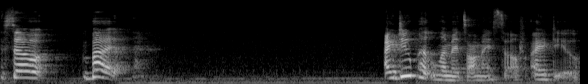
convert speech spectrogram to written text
So, but I do put limits on myself. I do.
